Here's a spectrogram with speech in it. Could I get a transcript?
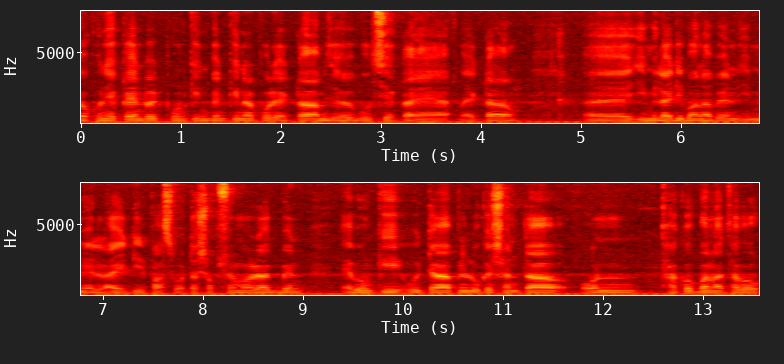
যখনই একটা অ্যান্ড্রয়েড ফোন কিনবেন, কেনার পরে একটা, আমি যেভাবে বলছি, একটা একটা ইমেল আইডি বানাবেন ইমেল আইডির পাসওয়ার্ডটা সবসময় মনে রাখবেন এবং কি ওইটা আপনি লোকেশানটা অন থাকুক বা না থাকুক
